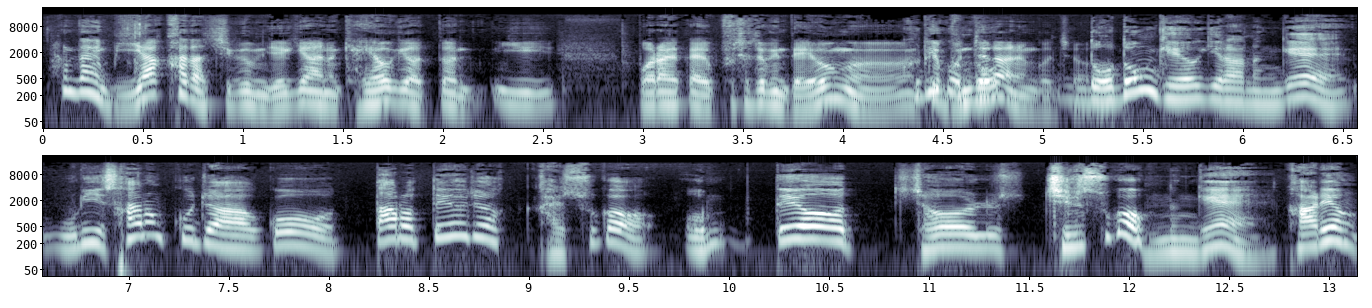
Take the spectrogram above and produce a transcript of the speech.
상당히 미약하다 지금 얘기하는 개혁의 어떤 이 뭐랄까요 구체적인 내용은 그게 문제라는 거죠. 노동 개혁이라는 게 우리 산업 구조하고 따로 떼어져 갈 수가 떼어질 수가 없는 게 가령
